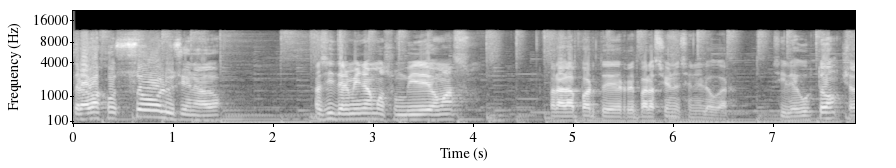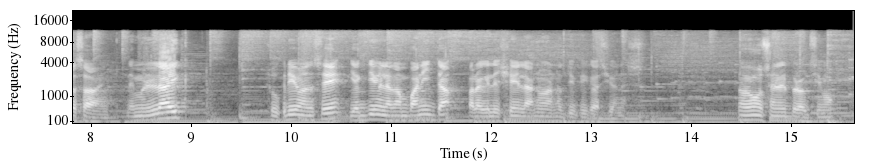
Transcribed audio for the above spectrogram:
Trabajo solucionado. Así terminamos un video más para la parte de reparaciones en el hogar. Si les gustó, ya saben, denme un like, suscríbanse y activen la campanita para que les lleguen las nuevas notificaciones. Nos vemos en el próximo.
